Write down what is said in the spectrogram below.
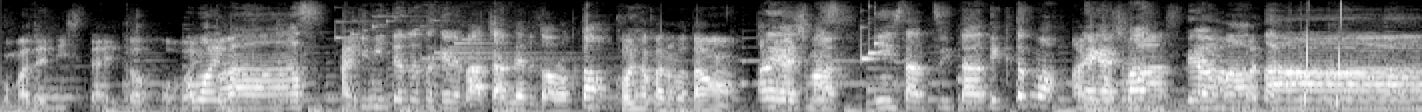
こまでにしたいと思います、思います。はい気に入っていただければチャンネル登録と高評価のボタンをお願いします。インスタ、ツイッター、TikTok もお願いします。お願いしますではまではまた。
